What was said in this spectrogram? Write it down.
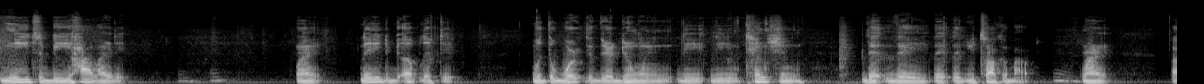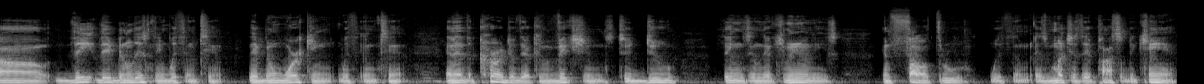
need to be highlighted, right? They need to be uplifted with the work that they're doing, the the intention that they that, that you talk about, right? Uh, they they've been listening with intent. They've been working with intent, and then the courage of their convictions to do things in their communities and follow through with them as much as they possibly can.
